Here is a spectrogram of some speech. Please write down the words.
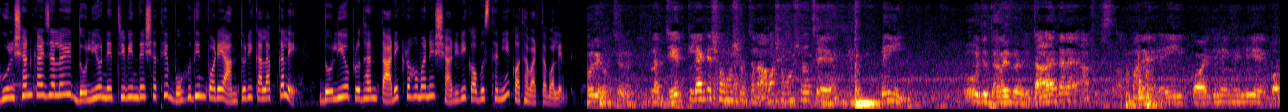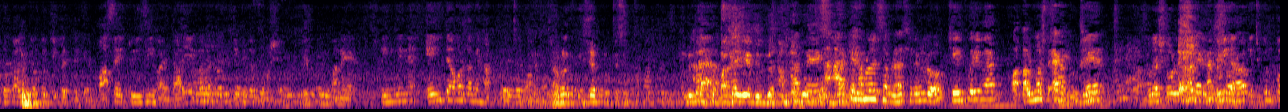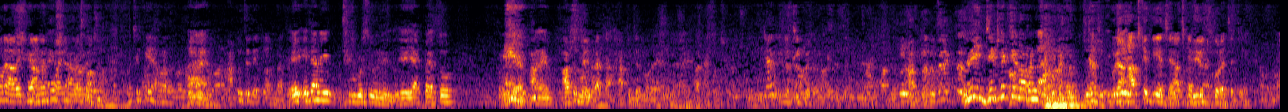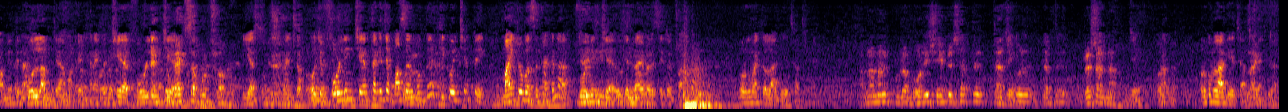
গুলশান কার্যালয়ে দলীয় নেতৃবৃন্দের সাথে বহুদিন পরে আন্তরিক আলাপকালে দলীয় প্রধান তারেক রহমানের শারীরিক অবস্থা নিয়ে কথাবার্তা বলেন। না? না জেট ল্যাগের সমস্যা হচ্ছে না। আমার সমস্যা হচ্ছে পেইন ওই যে দাঁড়াই দাঁড়াই দাঁড়ায় দাঁড়ায় মানে এই কয়েকদিনে মিলিয়ে গতকালকেও তো জিপের থেকে বাসে একটু ইজি হয় দাঁড়িয়ে টিভিতে বসে। মানে তিন দিনে এইট আওয়ার্স আমি হাত তুলেছি আমরা হিসাব করতেছি আমি তো হ্যাঁ। বাসায় গিয়ে বুঝব আরেকটা ঝামেলা হচ্ছে আপনার সেটা হলো সেই পরিবার অলমোস্ট এক যে পুরো শোল্ডার কিছুক্ষণ পরে আরেক হচ্ছে কি আবার হ্যাঁ। হাঁটুতে দেখলাম এটা আমি ফিল করছি যে এই একটা এত মানে হাঁটুতে ব্যথা হাঁটুতে পরে ব্যথা করছে ঠিক হয়ে যাবে। আপনার। ওখানে একটা জেট লেগ টের পাবেন না। না, আজকে দিয়েছে আজকে ফিক্স করেছে যে আমি বললাম যে আমাকে এখানে একটা chair folding chair back support সহ। ইয়েস ওই যে ফোল্ডিং চেয়ার থাকে যে বাসের মধ্যে ঠিক ওই চেয়ারটাই মাইক্রো বাসে থাকে না? ফোল্ডিং চেয়ার ওই যে ড্রাইভারের সিটের পাশে। ওরকম একটা লাগিয়েছে আজকে। আপনার মানে পুরো বডি শেপের সাথে টাচ জি। করে যাতে প্রেশার না। ওরকম- ওরকম লাগিয়েছে আজকে।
